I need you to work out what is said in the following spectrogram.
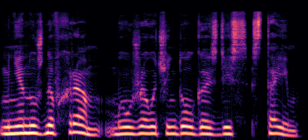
«Мне нужно в храм, мы уже очень долго здесь стоим.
